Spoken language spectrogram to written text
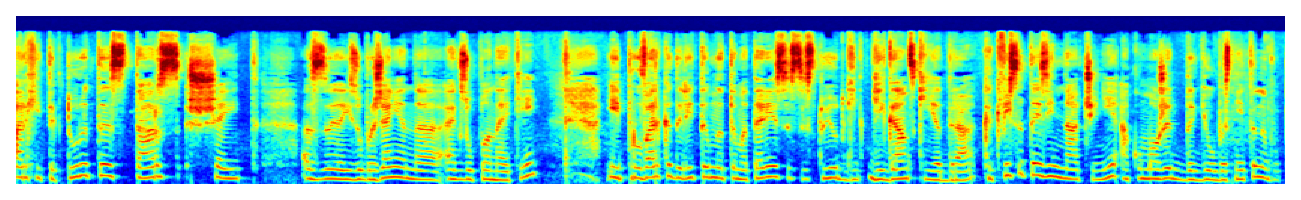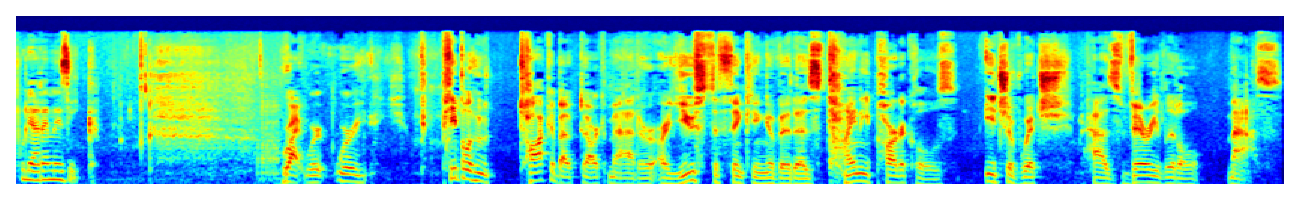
архитектурата Stars Shade за изображение на екзопланети и проверка дали тъмната материя се състои от гигантски ядра. Какви са тези начини, ако може да ги обясните на популярен език? Right, we're, we're people who talk about dark matter are used to thinking of it as tiny particles, each of which has very little mass.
